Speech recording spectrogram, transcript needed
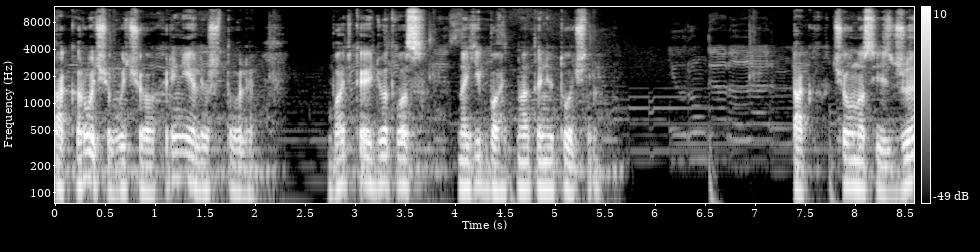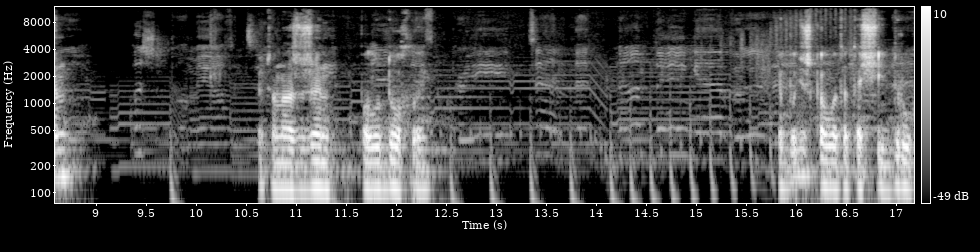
Так, короче, вы что, охренели что ли? Батька идет вас нагибать, но это не точно. Так, что у нас есть джин? Это у нас джин полудохлый. Ты будешь кого-то тащить, друг?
